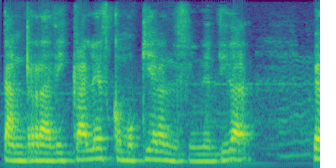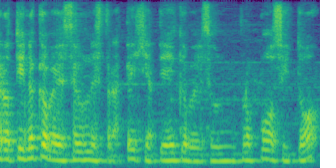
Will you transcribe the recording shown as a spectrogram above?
tan radicales como quieran de su identidad, pero tiene que obedecer una estrategia, tiene que obedecer un propósito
